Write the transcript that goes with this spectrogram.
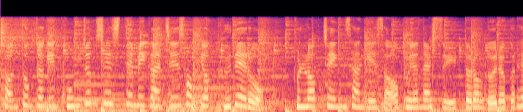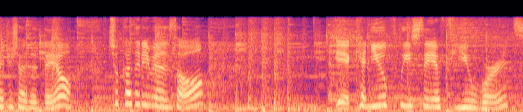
전통적인 공중 시스템이 가진 성격 그대로 블록체인 상에서 구현할 수 있도록 노력을 해주셨는데요. 축하드리면서 Yeah, can you please say a few words?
